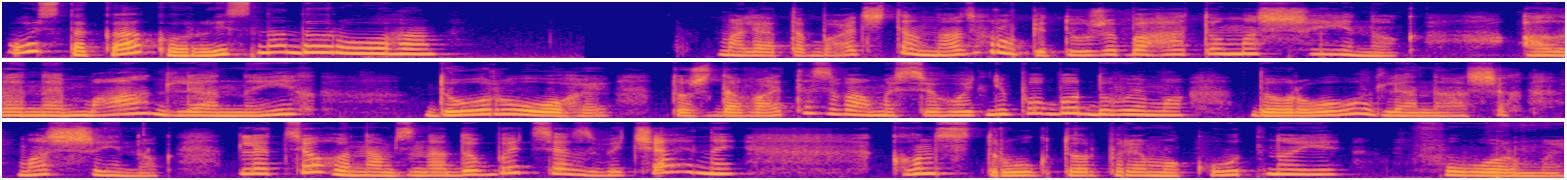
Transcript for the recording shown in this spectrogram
Ось така корисна дорога. Малята, бачите, у нас в групі дуже багато машинок, але нема для них дороги. Тож давайте з вами сьогодні побудуємо дорогу для наших машинок. Для цього нам знадобиться звичайний конструктор прямокутної форми.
